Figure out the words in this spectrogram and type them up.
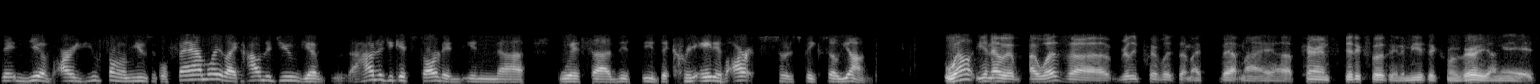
it's you have are you from a musical family? Like how did you get how did you get started in uh, with uh, the, the the creative arts, so to speak, so young? Well, you know, I was uh, really privileged that my that my uh, parents did expose me to music from a very young age.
